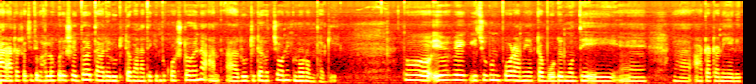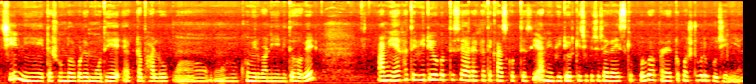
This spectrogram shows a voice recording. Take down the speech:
আর আটাটা যদি ভালো করে সেদ্ধ হয়, তাহলে রুটিটা বানাতে কিন্তু কষ্ট হয় না, আর রুটিটা হচ্ছে অনেক নরম থাকে। তো এইভাবে কিছুক্ষণ পর আমি একটা বোর্ডের মধ্যে এই আটাটা নিয়ে নিচ্ছি, নিয়ে এটা সুন্দর করে মধ্যে একটা ভালো খুমির বানিয়ে নিতে হবে। আমি এক হাতে ভিডিও করতেছি আর এক হাতে কাজ করতেছি। আমি ভিডিওর কিছু কিছু জায়গায় স্কিপ করব, আপনারা একটু কষ্ট করে বুঝে নিন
